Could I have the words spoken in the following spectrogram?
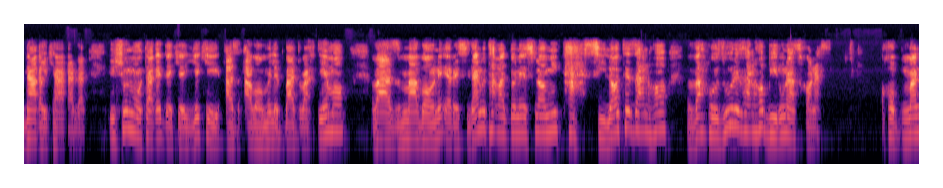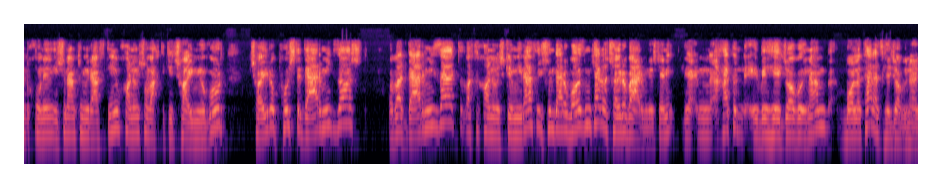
نقل کردن. ایشون معتقده که یکی از عوامل بدبختی ما و از موانع رسیدن به تمدن اسلامی تحصیلات زنها و حضور زنها بیرون از خانه است. خب من خونه ایشون هم که می‌رفتیم خانمشون وقتی که چای می آورد چای رو پشت در میگذاشت و بعد در می‌زد وقتی خانمش که می‌رفت ایشون در رو باز می‌کرد و چای رو برمیداشت. یعنی حتی به هجاب و اینا هم بالاتر از هجاب اینا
